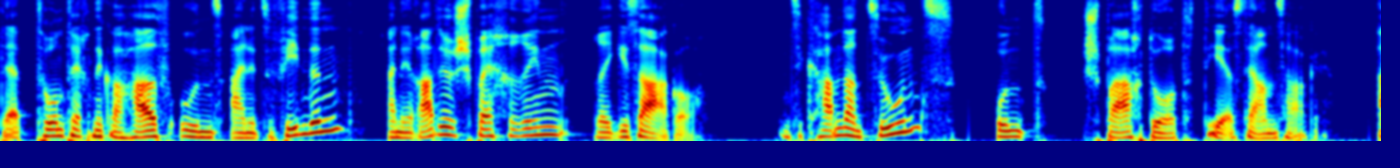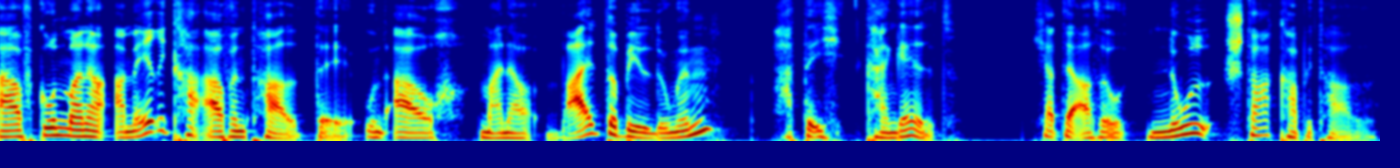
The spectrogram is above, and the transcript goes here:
Der Tontechniker half uns, eine zu finden, eine Radiosprecherin, Regi Sager. Und sie kam dann zu uns und sprach dort die erste Ansage. Aufgrund meiner Amerika-Aufenthalte und auch meiner Weiterbildungen hatte ich kein Geld. Ich hatte also null Startkapital.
